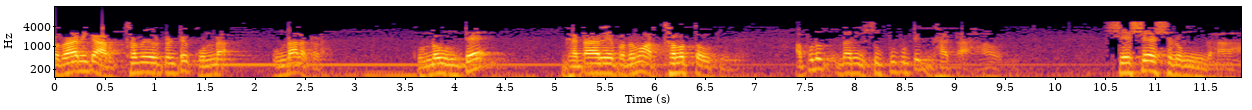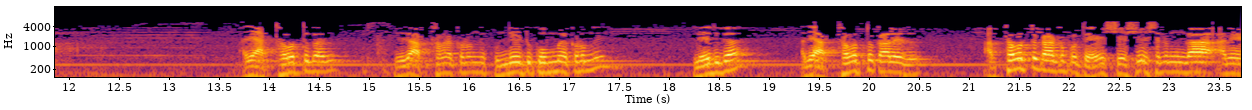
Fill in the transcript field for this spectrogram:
పదానికి అర్థం ఏమిటంటే కుండ. ఉండాలి అక్కడ. కుండ ఉంటే ఘట అనే పదము అర్థవత్ అవుతుంది. అప్పుడు దానికి సుప్పు పుట్టి ఘట అవుతుంది. శశశృంగ అది అర్థవత్తు కాదు. లేదా అర్థం ఎక్కడుంది? కుందేటి కొమ్ము ఎక్కడుంది? లేదుగా. అది అర్థవత్తు కాలేదు. అర్థవత్తు కాకపోతే శశేశ్వరంగా అనే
